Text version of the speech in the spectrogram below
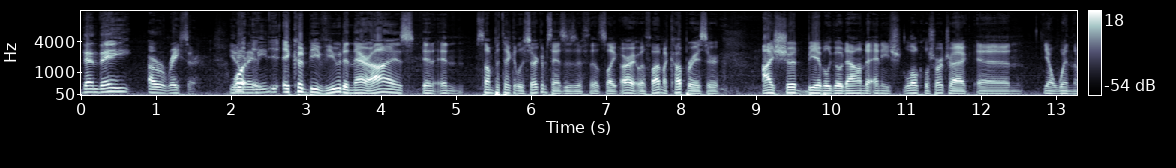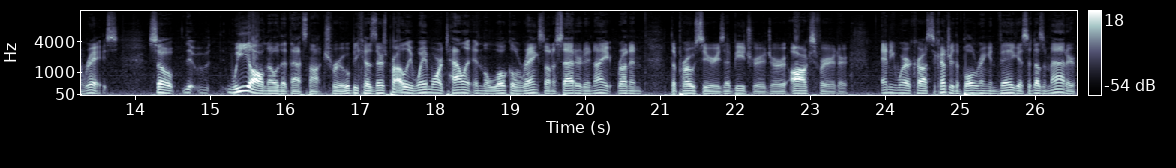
then they are a racer you know what I mean It, it could be viewed in their eyes in, in some particular circumstances if it's like, all right, well, if I'm a cup racer, I should be able to go down to any sh- local short track and you know win the race. So th- we all know that that's not true because there's probably way more talent in the local ranks on a Saturday night running the Pro Series at Beech Ridge or Oxford or anywhere across the country, the Bull Ring in Vegas. It doesn't matter.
